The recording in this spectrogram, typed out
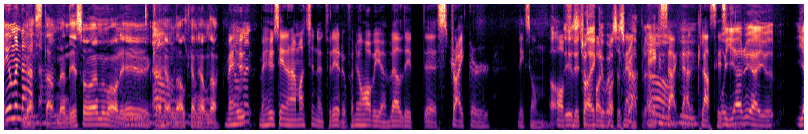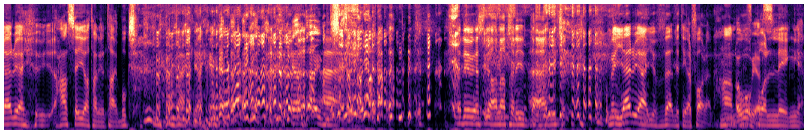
jo, men det nästan. Mm. Men det är så MMA, det kan Ja. hända, allt kan hända. Men, hur, men- hur ser den här matchen ut för er då? För nu har vi ju en väldigt eh, striker, liksom Ja, det är avslutar striker folk på versus knä. Exakt, det här Mm. klassiska. Och Jerry är ju, Jerry är ju, han säger ju att han är en thaiboxare. En. Ja, det vet vi alla att han inte är. Men Jerry är ju väldigt erfaren. Han har Oh, hållit på yes. länge.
